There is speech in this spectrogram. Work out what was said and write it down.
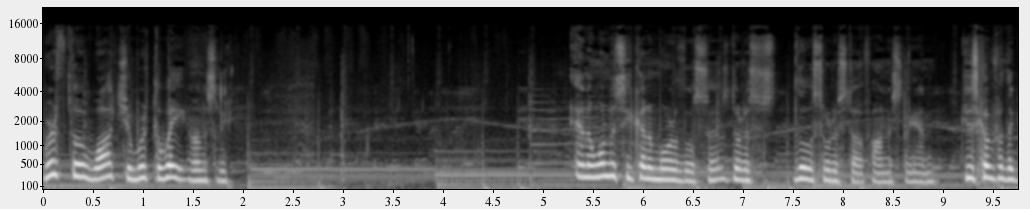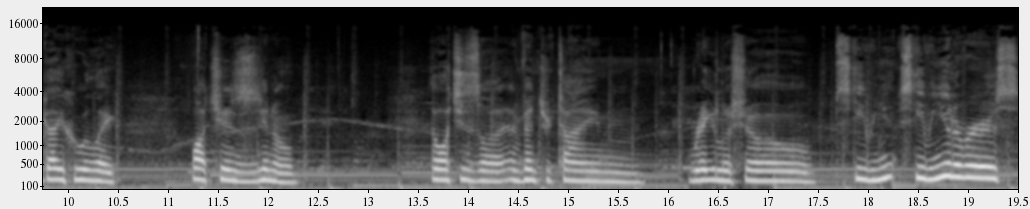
worth the watch and worth the wait, honestly. and I want to see kind of more of those those those sort of stuff, honestly. And he's coming from the guy who like watches, you know, that watches uh, Adventure Time, regular show, Steven Steven Universe,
